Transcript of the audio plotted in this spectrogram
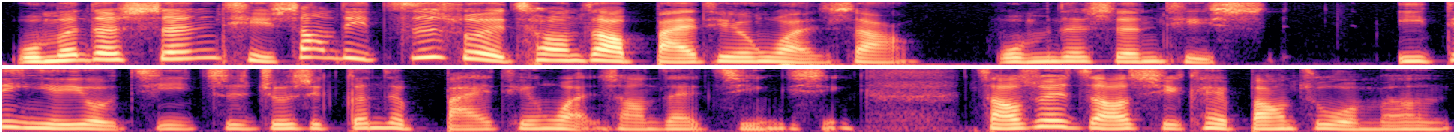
我们的身体，上帝之所以创造白天晚上，我们的身体是一定也有机制，就是跟着白天晚上在进行。早睡早起可以帮助我们，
